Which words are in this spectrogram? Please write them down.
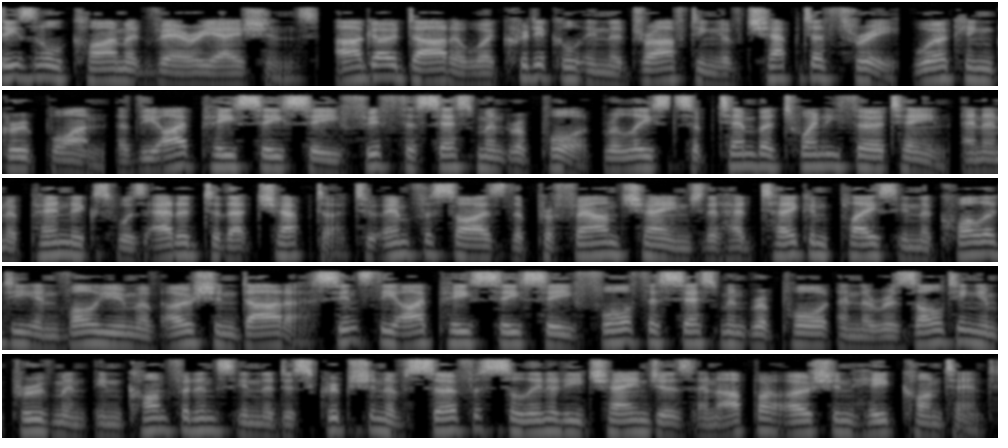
seasonal climate variations. Argo data were critical in the drafting of Chapter 3 Working Group 1 of the IPCC Fifth Assessment Report released September 2013 and an appendix was added to that chapter to emphasize the profound change that had taken place in the quality and volume of ocean data since the IPCC Fourth Assessment Report and the resulting improvement in confidence in the description of surface salinity changes and upper ocean heat content.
